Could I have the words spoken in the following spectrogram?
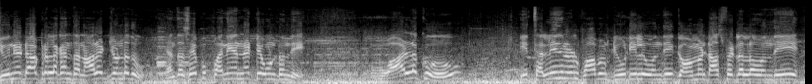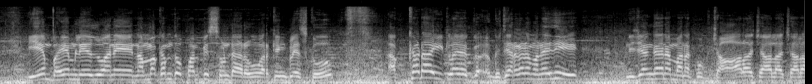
జూనియర్ డాక్టర్లకు అంత నాలెడ్జ్ ఉండదు. ఎంతసేపు పని అన్నట్టే ఉంటుంది. వాళ్ళకు ఈ తల్లిదండ్రులు పాపం డ్యూటీలో ఉంది గవర్నమెంట్ హాస్పిటల్లో ఉంది. ఏం భయం లేదు అనే నమ్మకంతో పంపిస్తుంటారు వర్కింగ్ ప్లేస్కు. అక్కడ ఇట్లా జరగడం అనేది నిజంగానే మనకు చాలా చాలా చాలా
